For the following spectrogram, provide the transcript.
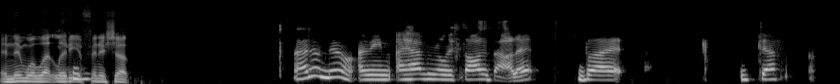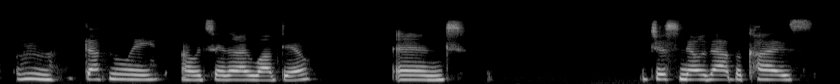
and then we'll let Lydia Mm-hmm. finish up. I don't know. I mean, I haven't really thought about it, but def mm, definitely, I would say that I loved you, and just know that because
